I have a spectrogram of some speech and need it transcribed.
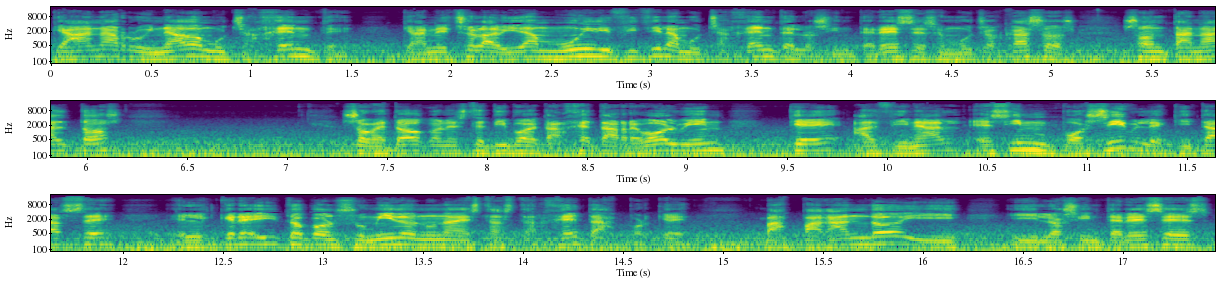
que han arruinado a mucha gente, que han hecho la vida muy difícil a mucha gente. Los intereses en muchos casos son tan altos sobre todo con este tipo de tarjeta revolving, que al final es imposible quitarse el crédito consumido en una de estas tarjetas, porque vas pagando y, los intereses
